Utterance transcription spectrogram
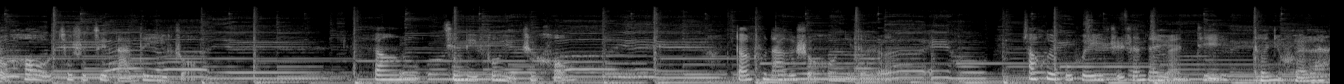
守候却是最难的一种。当经历风雨之后，当初那个守候你的人，他会不会一直站在原地等你回来？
